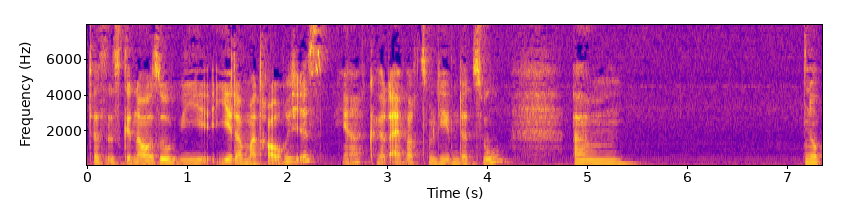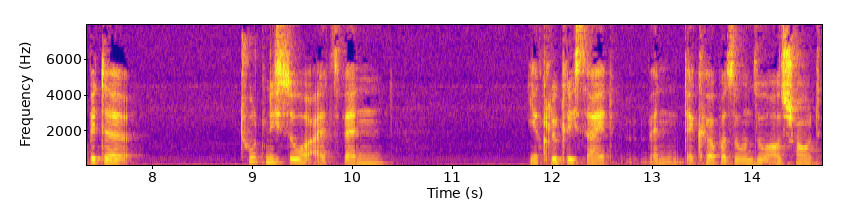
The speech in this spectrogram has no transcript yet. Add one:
Das ist genauso, wie jeder mal traurig ist. Ja, gehört einfach zum Leben dazu. Ähm, nur bitte tut nicht so, als wenn ihr glücklich seid, wenn der Körper so und so ausschaut.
